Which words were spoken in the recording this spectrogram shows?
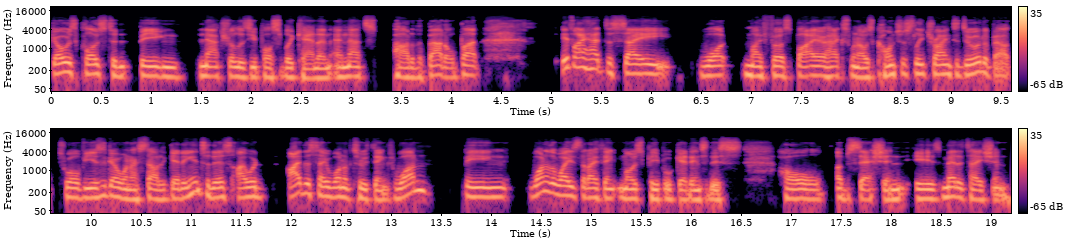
go as close to being natural as you possibly can and, and that's part of the battle but if i had to say what my first biohacks when i was consciously trying to do it about 12 years ago when i started getting into this i would either say one of two things one being one of the ways that I think most people get into this whole obsession is meditation.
